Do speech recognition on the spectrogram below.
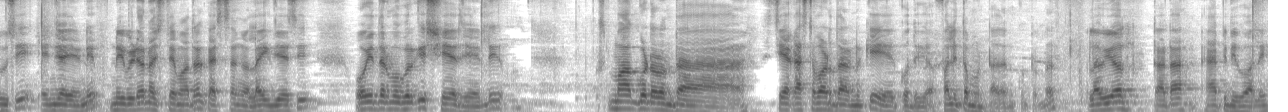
చూసి ఎంజాయ్ చేయండి. మీ వీడియో నచ్చితే మాత్రం ఖచ్చితంగా లైక్ చేసి ఓ ఇద్దరు ముగ్గురికి షేర్ చేయండి. మాకు కూడా కొంత కష్టపడడానికి కొద్దిగా ఫలితం ఉంటుంది అనుకుంటున్నా. Love you all tata happy Diwali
